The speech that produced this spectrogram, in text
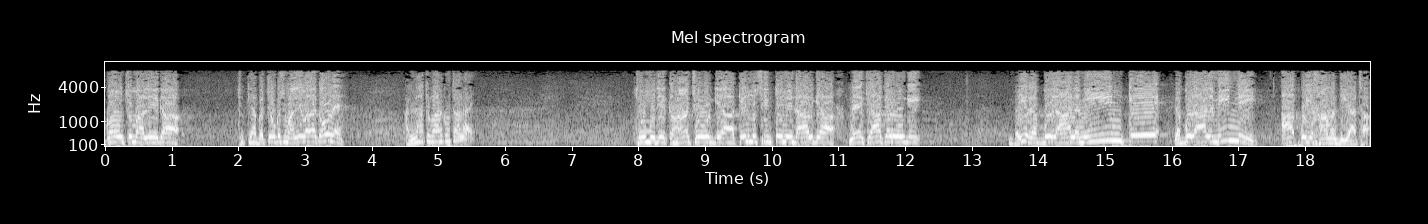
کون سنبھالے گا؟ تو کیا بچوں کو سنبھالنے والا کون ہے؟ اللہ تبارک کو تعالیٰ ہے۔ تو مجھے کہاں چھوڑ گیا؟ کن مصیبتوں میں ڈال گیا؟ میں کیا کروں گی؟ بھائی رب العالمین کے، رب العالمین نے آپ کو یہ خامن دیا تھا۔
